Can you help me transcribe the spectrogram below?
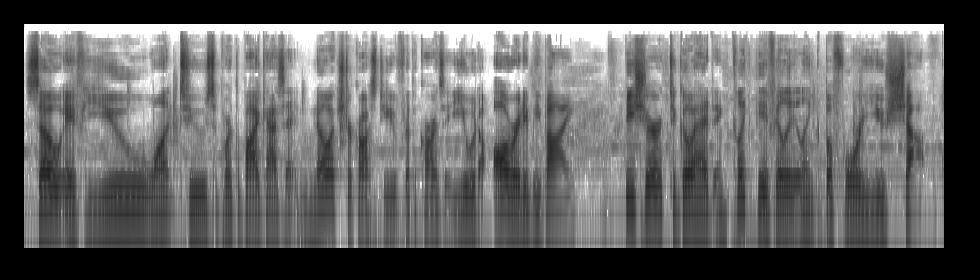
So if you want to support the podcast at no extra cost to you for the cards that you would already be buying, be sure to go ahead and click the affiliate link before you shop.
